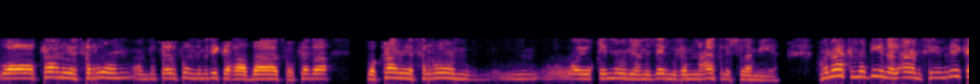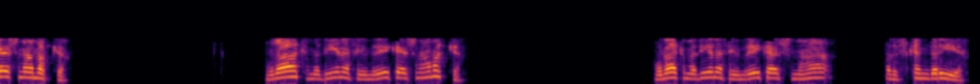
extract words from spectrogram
وكانوا يفرون أنتم تعرفون أن أمريكا غابات وكذا وكانوا يفرون ويقيمون يعني زي المجمعات الإسلامية. هناك مدينة الآن في أمريكا اسمها مكة. هناك مدينة في أمريكا اسمها مكة. هناك مدينة في أمريكا اسمها الإسكندرية.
